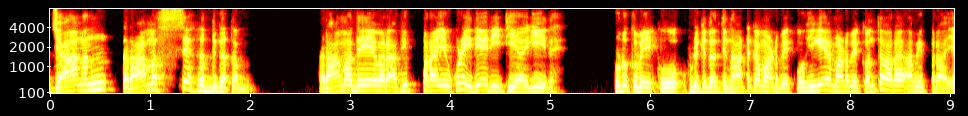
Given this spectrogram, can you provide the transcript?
ಜಾನನ್ ರಾಮಸ್ಯ ಹೃದ್ಗತಂ. ರಾಮದೇವರ ಅಭಿಪ್ರಾಯವು ಕೂಡ ಇದೇ ರೀತಿಯಾಗಿ ಇದೆ. ಹುಡುಕಬೇಕು, ಹುಡುಕಿದಂತೆ ನಾಟಕ ಮಾಡಬೇಕು, ಹೀಗೆ ಮಾಡಬೇಕು ಅಂತ ಅವರ ಅಭಿಪ್ರಾಯ.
